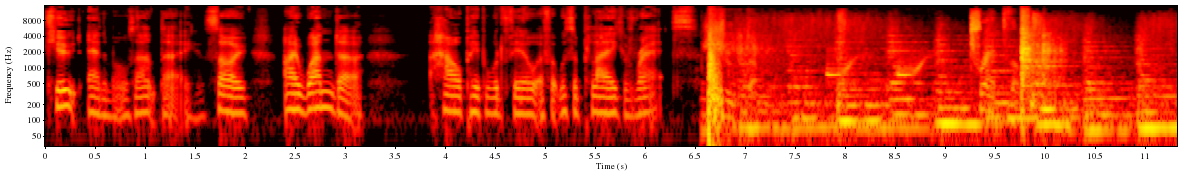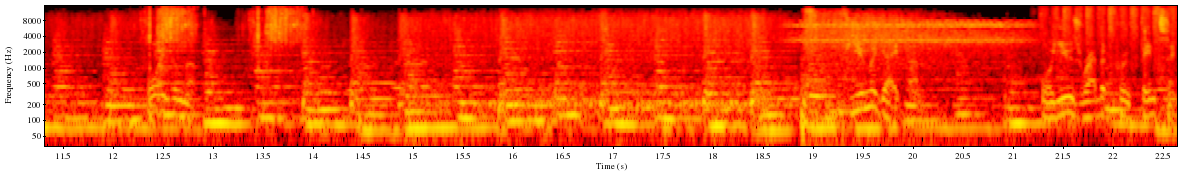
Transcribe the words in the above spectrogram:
cute animals, aren't they? So I wonder how people would feel if it was a plague of rats. Shoot them. Trap them. Poison them. Fumigate them. Or use rabbit proof fencing.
